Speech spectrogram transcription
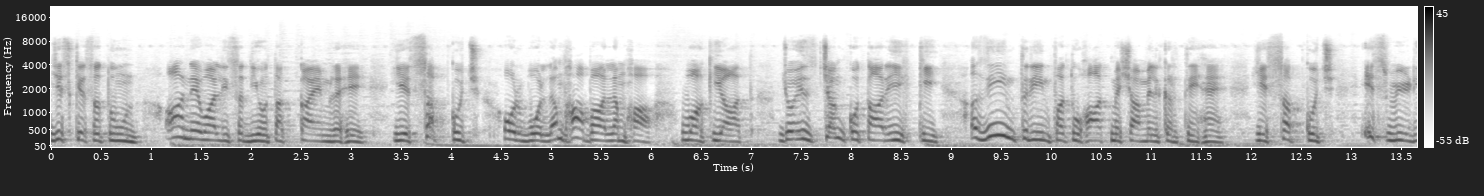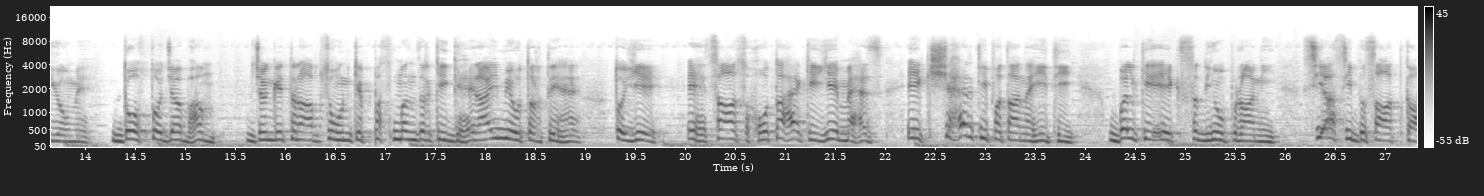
जिसके सतून आने वाली सदियों तक कायम रहे। ये सब कुछ और वो लम्हा बा लम्हा वाक़ात जो इस जंग को तारीख की अजीम तरीन फतूहत में शामिल करते हैं, ये सब कुछ इस वीडियो में। दोस्तों, जब हम जंग तराबसोन के पस मंज़र की गहराई में उतरते हैं तो ये एहसास होता है कि ये महज एक शहर की फतह नहीं थी, बल्कि एक सदियों पुरानी सियासी बसात का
